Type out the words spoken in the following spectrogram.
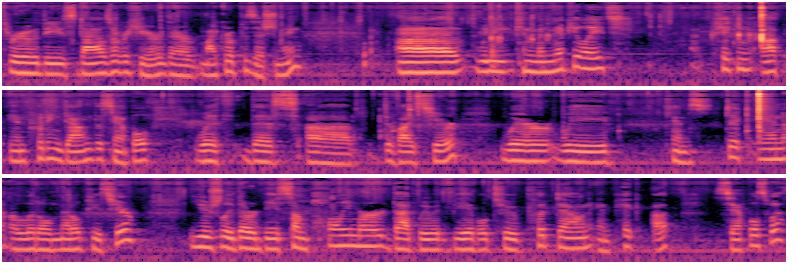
through these dials over here. They're micro positioning. Uh, we can manipulate picking up and putting down the sample with this uh, device here where we can stick in a little metal piece here. Usually there would be some polymer that we would be able to put down and pick up samples with.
